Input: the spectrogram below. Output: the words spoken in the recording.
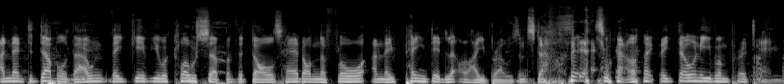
And then to double down, they give you a close up of the doll's head on the floor and they've painted little eyebrows and stuff on it as well. Like they don't even pretend.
